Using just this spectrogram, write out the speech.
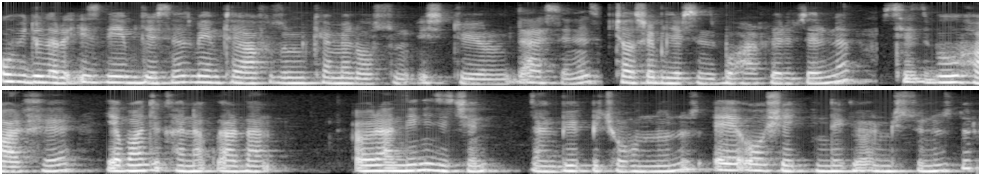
O videoları izleyebilirsiniz. Benim telaffuzum mükemmel olsun istiyorum derseniz çalışabilirsiniz bu harfler üzerine. Siz bu harfi yabancı kaynaklardan öğrendiğiniz için yani büyük bir çoğunluğunuz EO şeklinde görmüşsünüzdür.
